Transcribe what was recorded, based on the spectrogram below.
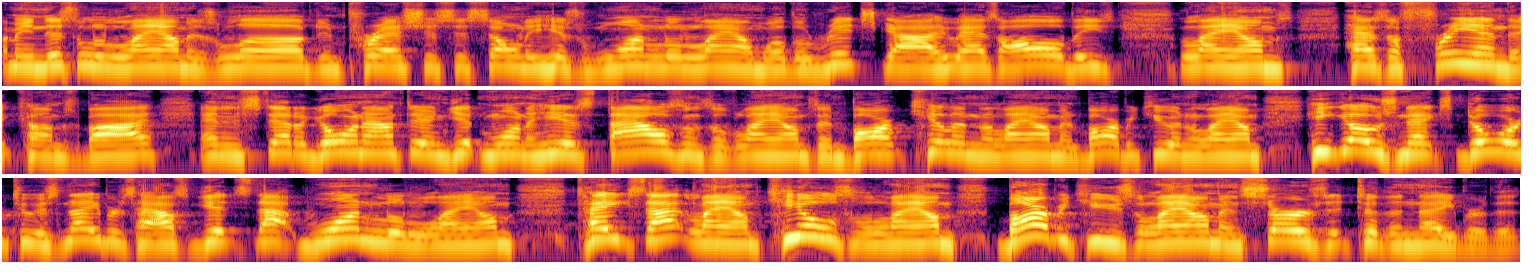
I mean, this little lamb is loved and precious. It's only his one little lamb. Well, the rich guy who has all these lambs has a friend that comes by, and instead of going out there and getting one of his thousands thousands of lambs and bar- killing the lamb and barbecuing the lamb. He goes next door to his neighbor's house, gets that one little lamb, takes that lamb, kills the lamb, barbecues the lamb, and serves it to the neighbor that,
